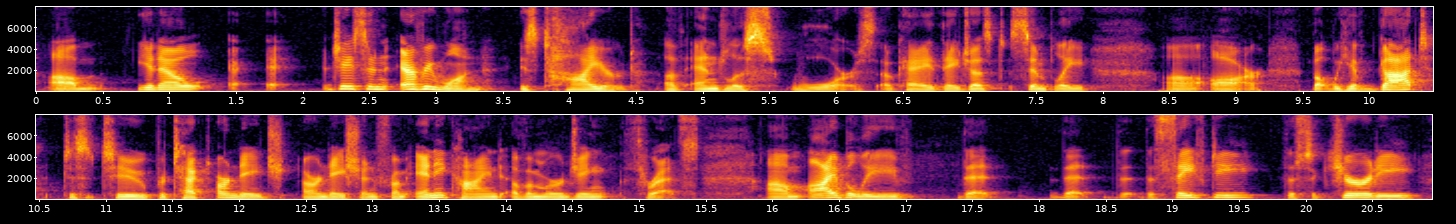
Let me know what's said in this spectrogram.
um, you know, Jason, everyone is tired of endless wars. Okay, they just simply uh, are. But we have got to, to protect our, nat- our nation from any kind of emerging threats. Um, I believe that that the, the safety, the security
